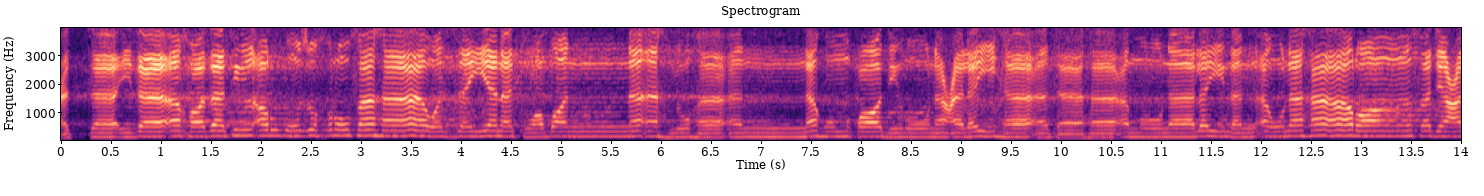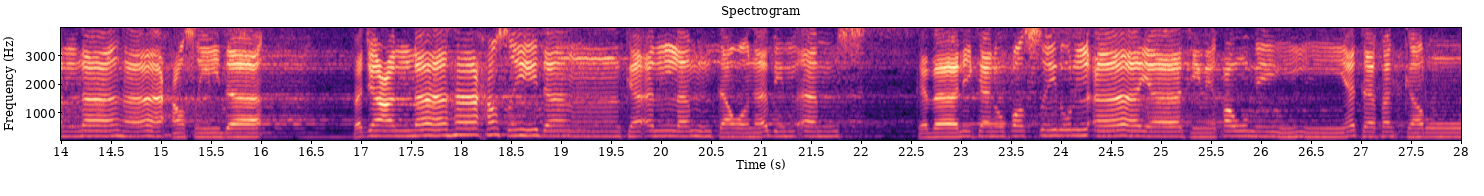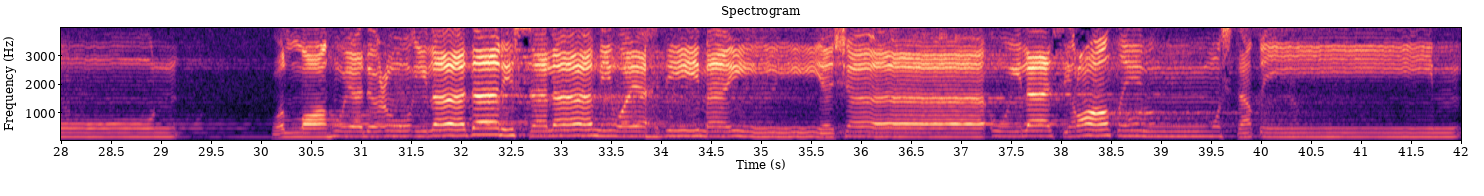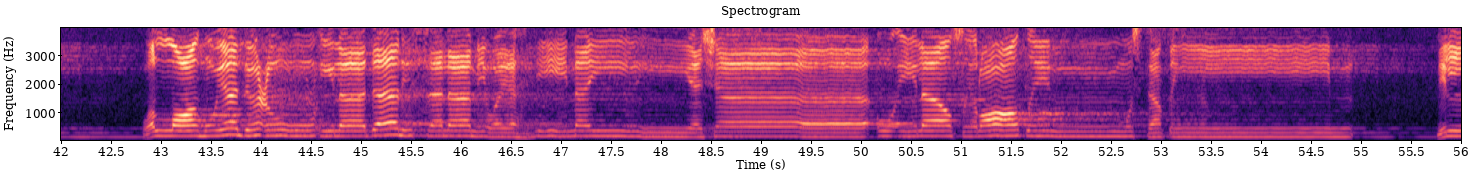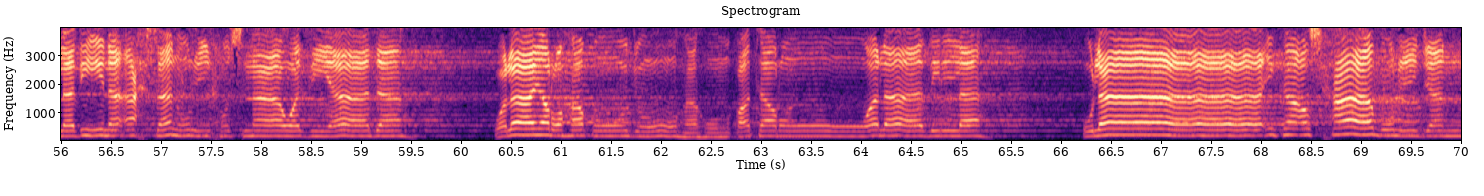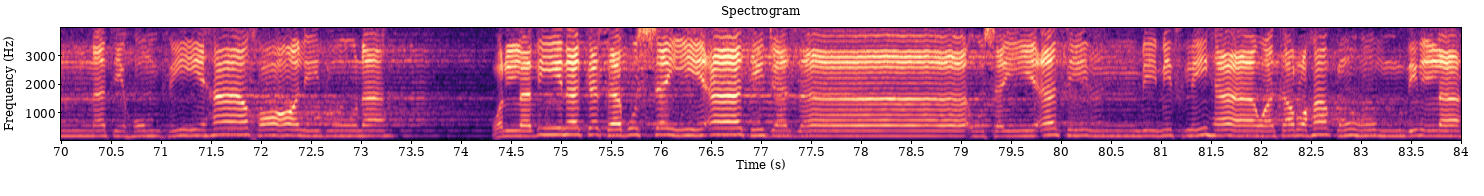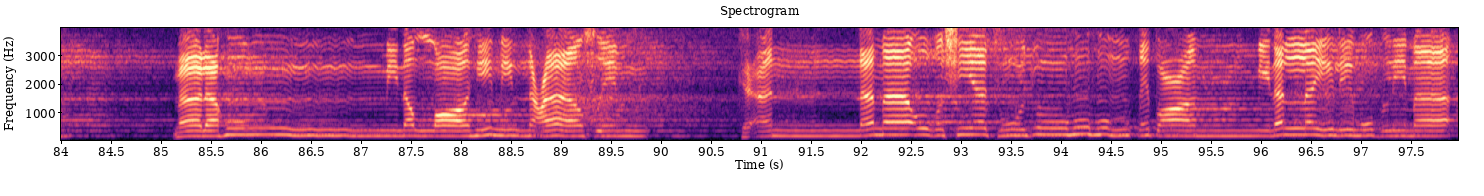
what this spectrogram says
حتى إذا أخذت الأرض زخرفها وزينت وظن أهلها أنهم قادرون عليها أتاها أمرنا ليلا أو نهارا فجعلناها حصيدا فجعلناها حصيدا كأن لم تغن بالأمس. كذلك نفصل الآيات لقوم يتفكرون. والله يدعو إلى دار السلام ويهدي من يشاء إلى صراط مستقيم. والله يدعو إلى دار السلام ويهدي من يشاء إلى صراط مستقيم. للذين أحسنوا الحسنى وزيادة ولا يرهق وجوههم قتر ولا ذلة. أولئك أصحاب الجنة هم فيها خالدون. والذين كسبوا السيئات جزاء سيئة بمثلها وترهقهم ذلة. ما لهم من الله من عاصم. كأنما أغشيت وجوههم قطعا من الليل مظلما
